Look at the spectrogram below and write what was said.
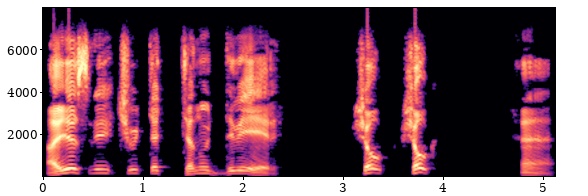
А если чуть оттянуть дверь? Щелк, щелк. Ха,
